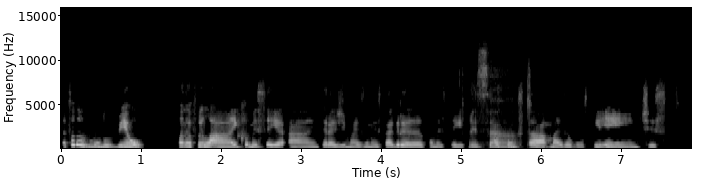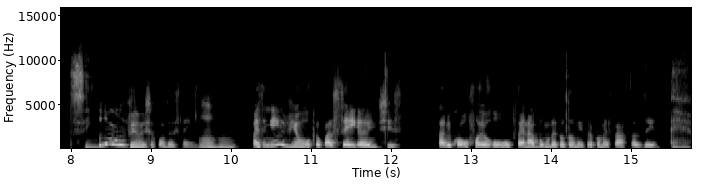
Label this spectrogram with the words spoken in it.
Mas todo mundo viu quando eu fui lá e comecei a interagir mais no meu Instagram, comecei a Exato. conquistar mais alguns clientes. Sim. Todo mundo viu isso acontecendo. Uhum. Mas ninguém viu o que eu passei antes. Sabe, qual foi o, o pé na bunda que eu tomei pra começar a fazer? É,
